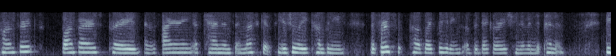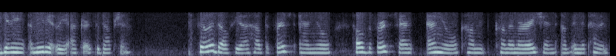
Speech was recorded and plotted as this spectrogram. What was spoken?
concerts, bonfires, parades, and the firing of cannons and muskets usually accompanied the first public readings of the Declaration of Independence, beginning immediately after its adoption. Philadelphia held the first annual annual com- commemoration of independence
